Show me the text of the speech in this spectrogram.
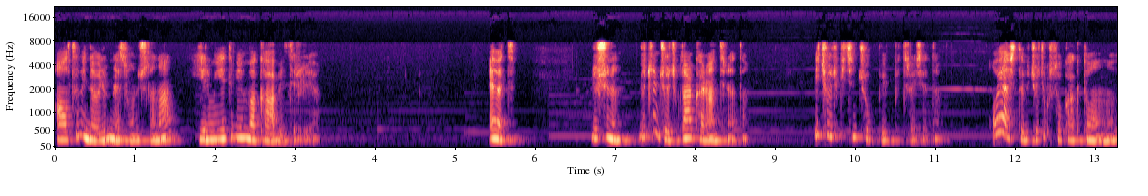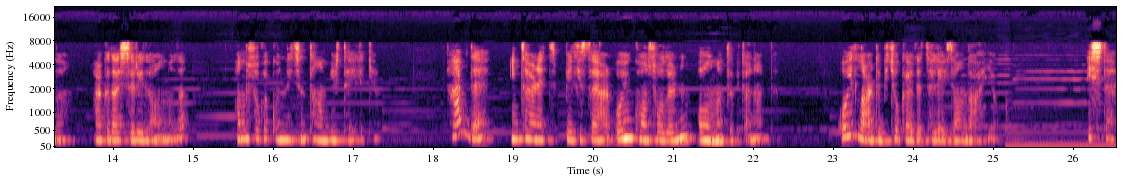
6000 ölümle sonuçlanan 27 bin vaka bildiriliyor. Evet, düşünün bütün çocuklar karantinada. Bir çocuk için çok büyük bir trajedi. O yaşta bir çocuk sokakta olmalı, arkadaşlarıyla olmalı ama sokak onun için tam bir tehlike. Hem de internet, bilgisayar, oyun konsollarının olmadığı bir dönemde. O yıllarda birçok evde televizyon dahi yok. İşte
